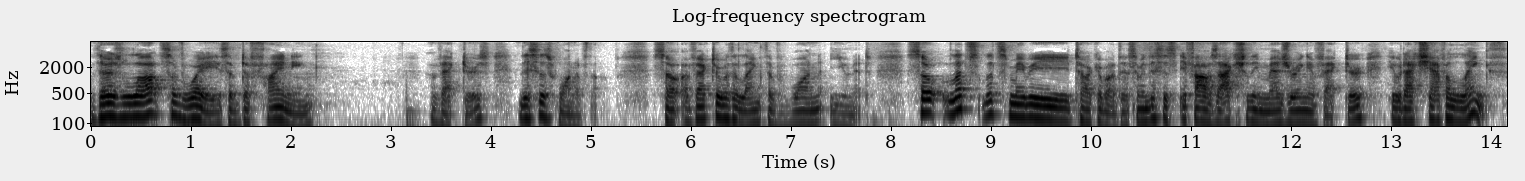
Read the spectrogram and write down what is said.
There's lots of ways of defining vectors. This is one of them. So a vector with a length of one unit. So let's let's maybe talk about this. I mean, this is if I was actually measuring a vector, it would actually have a length.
